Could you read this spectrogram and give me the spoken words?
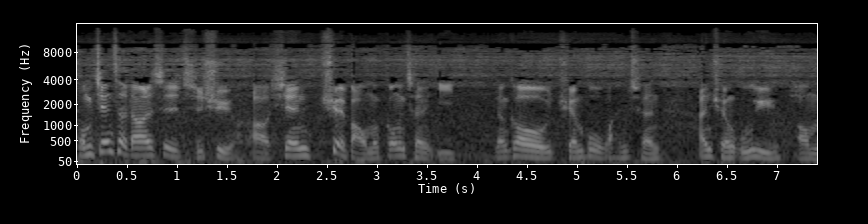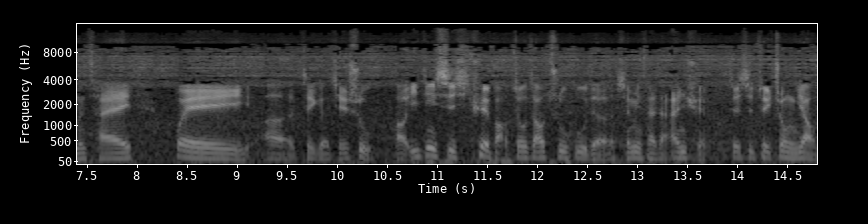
我们监测当然是持续哦，先确保我们工程已能够全部完成，安全无虞哦，我们才会呃这个结束哦，一定是确保周遭住户的生命财产安全，这是最重要的。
